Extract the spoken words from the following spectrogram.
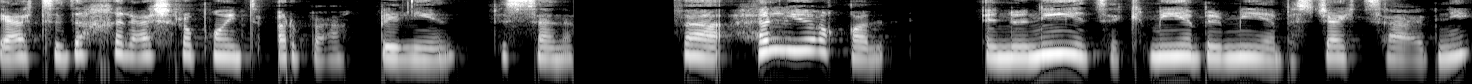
قاعد تدخل عشرة point أربعة بليون في السنة. فهل يعقل إنه نيتك مية بالمية بس جاي تساعدني؟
